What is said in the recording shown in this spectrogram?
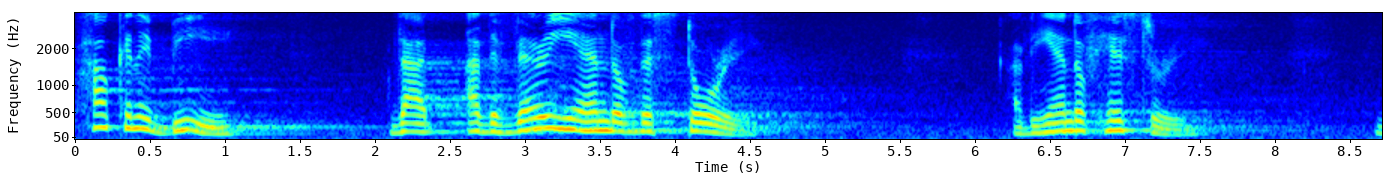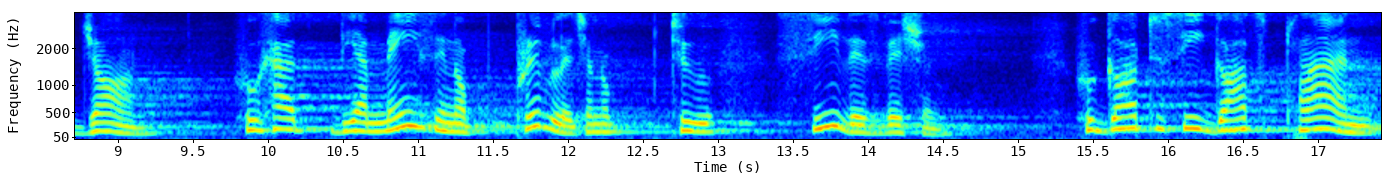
How can it be that at the very end of the story, at the end of history, John, who had the amazing privilege to see this vision, who got to see God's plan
